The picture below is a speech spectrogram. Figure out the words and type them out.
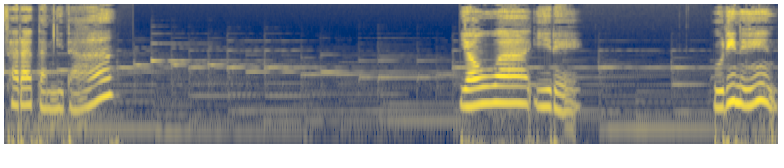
살았답니다. 여호와 이레 우리는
